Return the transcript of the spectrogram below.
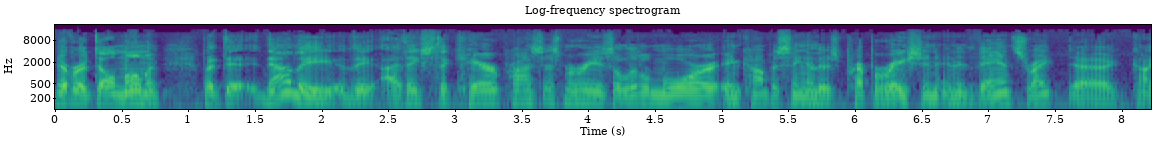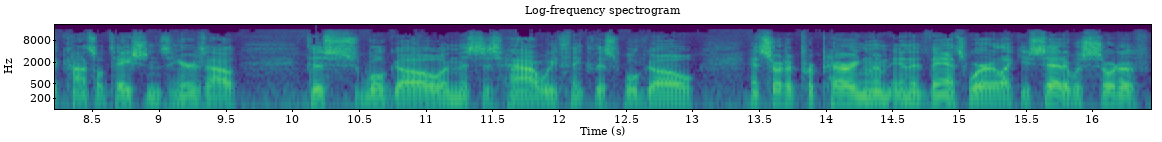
never a dull moment. But the, now the, the I think the care process, Marie, is a little more encompassing, and there's preparation in advance, right? Uh, like consultations. Here's how this will go, and this is how we think this will go, and sort of preparing them in advance. Where, like you said, it was sort of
